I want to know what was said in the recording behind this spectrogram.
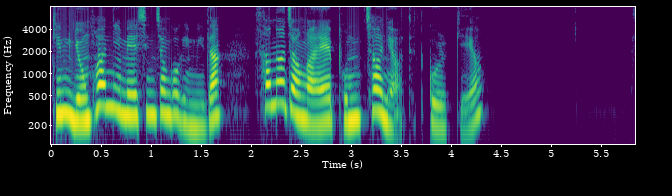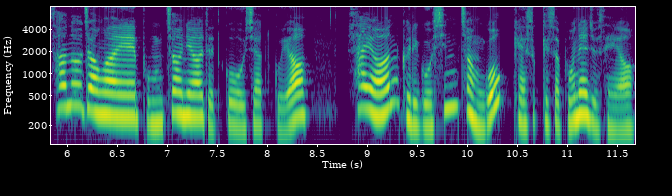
김용화님의 신청곡입니다. 선우정아의 봄처녀 듣고 올게요. 선우정아의 봄처녀 듣고 오셨고요. 사연 그리고 신청곡 계속해서 보내주세요.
